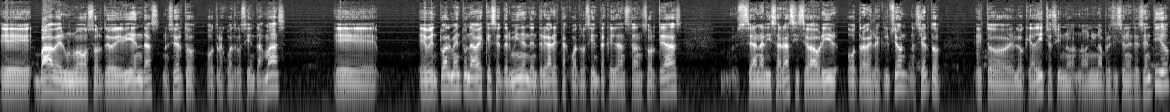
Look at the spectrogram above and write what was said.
Eh, va a haber un nuevo sorteo de viviendas, ¿no es cierto? Otras 400 más. Eh, eventualmente, una vez que se terminen de entregar estas 400 que ya están sorteadas, se analizará si se va a abrir otra vez la inscripción, ¿no es cierto? Esto es lo que ha dicho, si no, no hay una precisión en este sentido.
